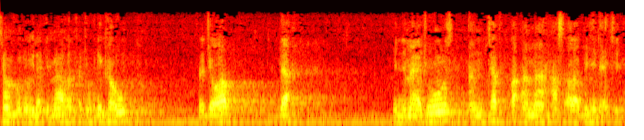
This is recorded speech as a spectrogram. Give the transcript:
تنفذ إلى دماغه فتهلكه؟ فالجواب لا. إنما يجوز أن تفقأ ما حصل به الاعتداء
